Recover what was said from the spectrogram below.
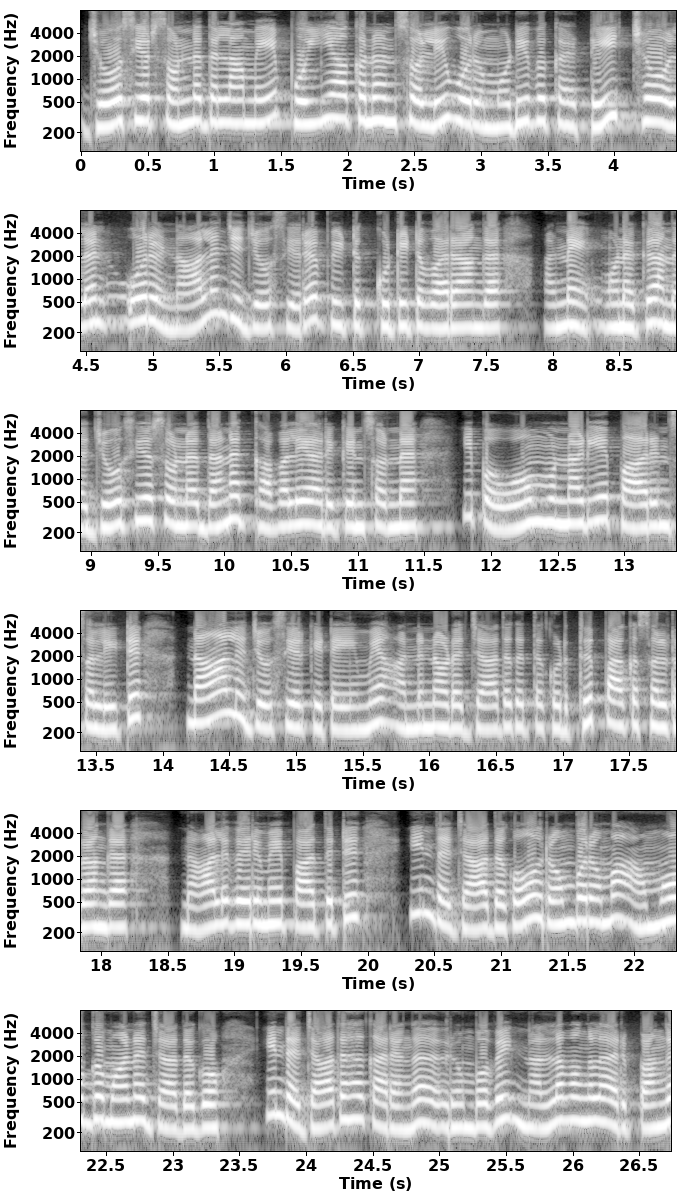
ஜோசியர் சொன்னதெல்லாமே பொய்யாக்கணும்னு சொல்லி ஒரு முடிவு கட்டி சோழன் ஒரு நாலஞ்சு ஜோசியரை வீட்டுக்கு கூட்டிட்டு வராங்க. அண்ணே உனக்கு அந்த ஜோசியர் சொன்னது தானே கவலையாக இருக்குன்னு சொன்னேன். இப்போ ஓம் முன்னாடியே பாருன்னு சொல்லிட்டு நாலு ஜோசியர்கிட்டையுமே அண்ணனோட ஜாதகத்தை கொடுத்து பார்க்க சொல்கிறாங்க நாலு பேருமே பார்த்துட்டு இந்த ஜாதகம் ரொம்ப ரொம்ப அமோகமான ஜாதகம். இந்த ஜாதகக்காரங்க ரொம்பவே நல்லவங்களாக இருப்பாங்க.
